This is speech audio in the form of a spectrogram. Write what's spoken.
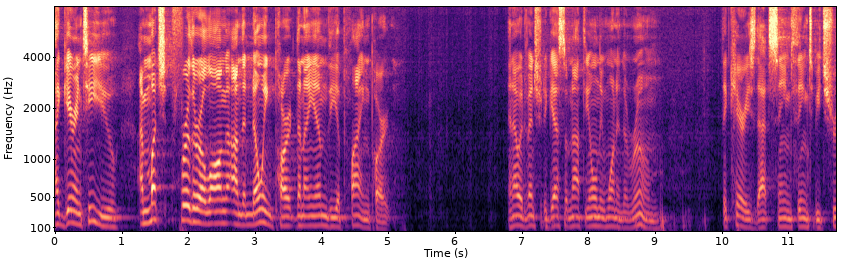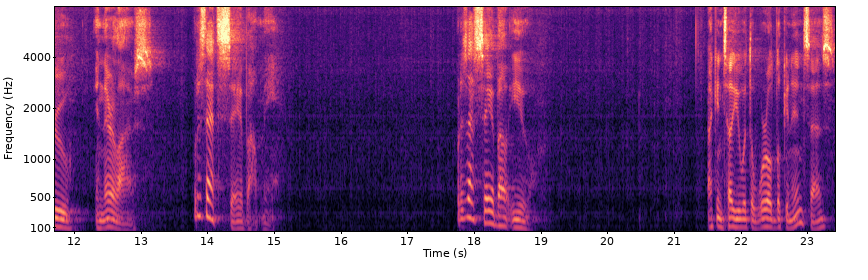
I guarantee you, I'm much further along on the knowing part than I am the applying part. And I would venture to guess I'm not the only one in the room that carries that same thing to be true in their lives. What does that say about me? What does that say about you? I can tell you what the world looking in says.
